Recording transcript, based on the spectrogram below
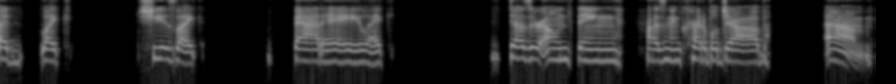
a like she is like bad A, like does her own thing, has an incredible job. Um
